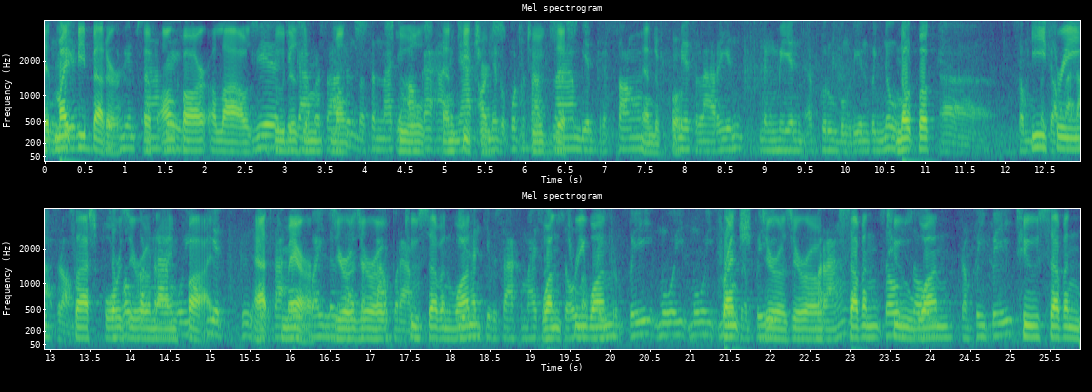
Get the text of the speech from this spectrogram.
It might be better if Angkar allows Buddhism, monks, schools, and teachers to exist. End of quote. Notebook E3 slash 4095 at Khmer 00271 French 00721 270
